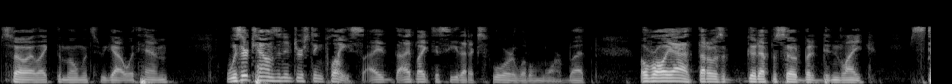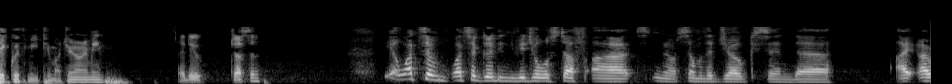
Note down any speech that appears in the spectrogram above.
so I like the moments we got with him. Wizard Town's an interesting place. I, I'd like to see that explored a little more, but overall, yeah, I thought it was a good episode, but it didn't like stick with me too much. You know what I mean? I do. Justin? Yeah, lots of lots of good individual stuff. Uh, you know, some of the jokes and uh, I, I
